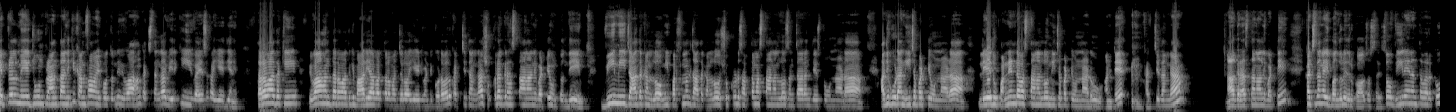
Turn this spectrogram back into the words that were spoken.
ఏప్రిల్ మే జూన్ ప్రాంతానికి కన్ఫామ్ అయిపోతుంది వివాహం ఖచ్చితంగా వీరికి ఈ వయసుకు అయ్యేది అని. తర్వాతకి వివాహం తర్వాతకి భార్యాభర్తల మధ్యలో అయ్యేటువంటి గొడవలు ఖచ్చితంగా శుక్రగ్రహ స్థానాన్ని బట్టి ఉంటుంది. మీ మీ జాతకంలో మీ పర్సనల్ జాతకంలో శుక్రుడు సప్తమ స్థానంలో సంచారం చేస్తూ ఉన్నాడా? అది కూడా నీచపట్టి ఉన్నాడా? లేదు పన్నెండవ స్థానంలో నీచపట్టి ఉన్నాడు. అంటే ఖచ్చితంగా ఆ గ్రహస్థానాన్ని బట్టి ఖచ్చితంగా ఇబ్బందులు ఎదుర్కోవాల్సి వస్తుంది. సో వీలైనంత వరకు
